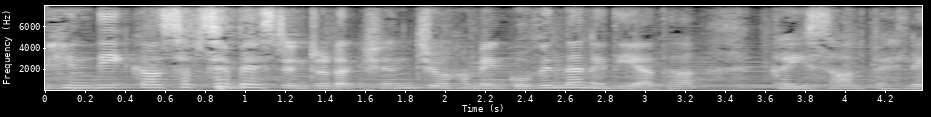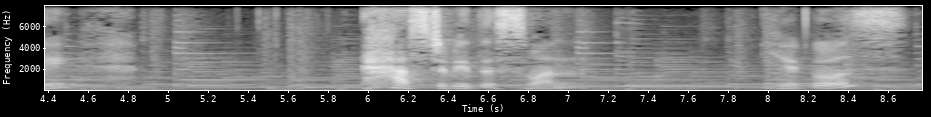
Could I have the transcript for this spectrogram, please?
हिंदी का सबसे बेस्ट इंट्रोडक्शन जो हमें गोविंदा ने दिया था कई साल पहले has to be this one ये गोज़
